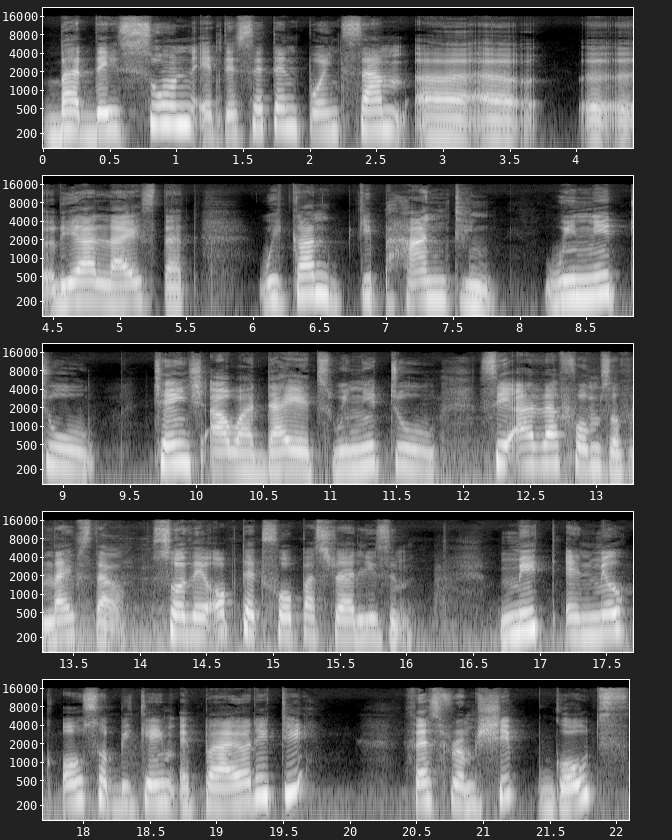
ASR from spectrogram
But they soon at a certain point some uh, uh, uh realized that we can't keep hunting. We need to change our diets. We need to see other forms of lifestyle. So they opted for pastoralism. Meat and milk also became a priority, first from sheep, goats,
